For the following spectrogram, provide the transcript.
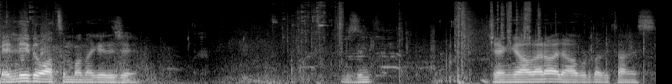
Belliydi o atın bana geleceği. Bizim cengaver hala burada bir tanesi.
